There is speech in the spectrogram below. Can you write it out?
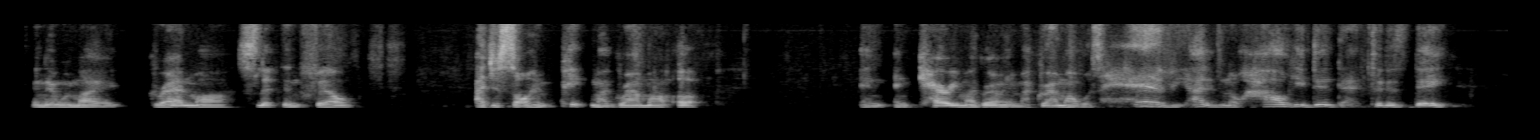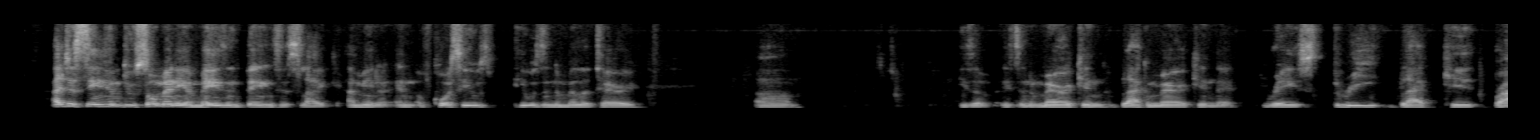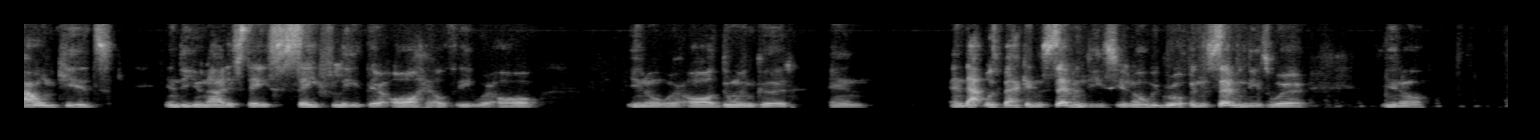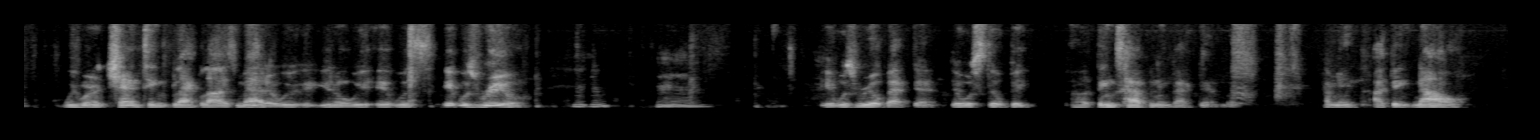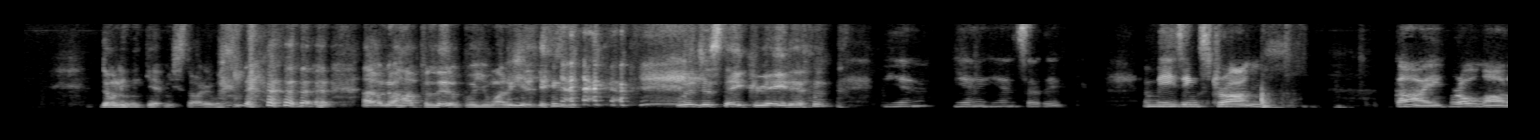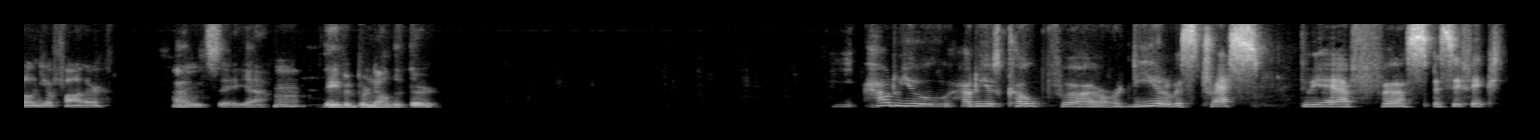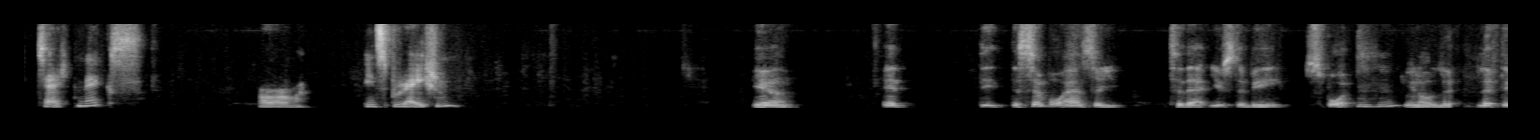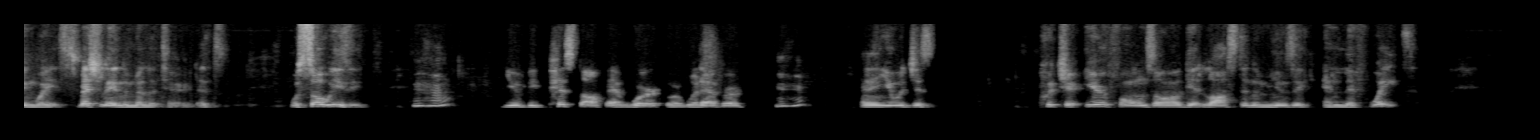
And then when my grandma slipped and fell i just saw him pick my grandma up and and carry my grandma. And my grandma was heavy. I didn't know how he did that to this day. I just seen him do so many amazing things. It's like, I mean, and of course he was he was in the military. Um, he's a he's an American, black American that raised three black kid, brown kids in the United States safely. They're all healthy. We're all, you know, we're all doing good. And and that was back in the 70s. You know, we grew up in the 70s where, you know, we weren't chanting Black Lives Matter. We, you know, we it was it was real. hmm Mm. It was real back then. There was still big uh, things happening back then. But I mean, I think now, don't even get me started with that. I don't know how political you want to get these. we'll just stay creative. yeah, yeah, yeah. So the amazing, strong guy, role model, your father. I would say, yeah. Mhm. David Burnell III. How do you how do you cope uh, or deal with stress? Do you have uh, specific techniques or inspiration? Yeah. It the the simple answer to that used to be sports. Mhm. You know, li- lifting weights, especially in the military. That was so easy. hmm You'd be pissed off at work or whatever, hmm and then you would just put your earphones on, get lost in the music, and lift weights.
